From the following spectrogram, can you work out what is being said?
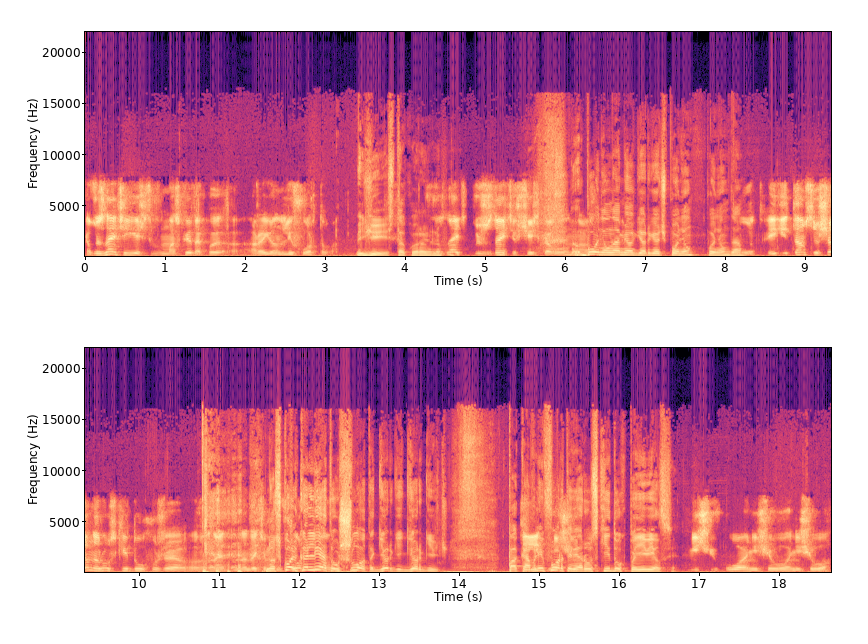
А вы знаете, есть в Москве такой район Лефортово. Есть такой Вы, район. знаете, вы же знаете, в честь кого он назван. Понял намек, Георгиевич, понял, понял, да. Вот. И, и там совершенно русский дух уже э, над, этим. Но сколько лет ушло-то, Георгий Георгиевич, пока И в Лефортове ничего. русский дух появился? Ничего, ничего, ничего.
